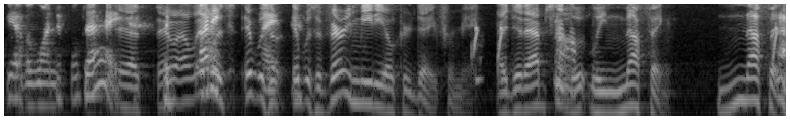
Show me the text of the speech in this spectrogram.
you have a wonderful day. Yeah, well, it was it was a, it was a very mediocre day for me. I did absolutely nothing. Nothing.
